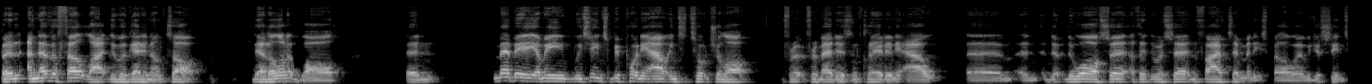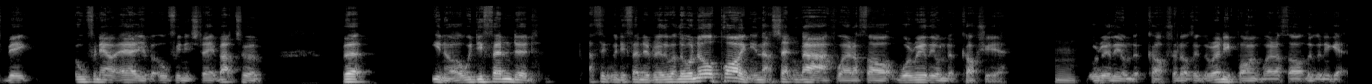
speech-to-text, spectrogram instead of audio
But I never felt like they were getting on top. They had a lot of ball, and maybe I mean we seem to be putting it out into touch a lot for, from headers and clearing it out. Um, and there was I think there were certain five ten minute spell where we just seemed to be oofing out area, but oofing it straight back to him. But you know we defended I think we defended really well. There were no point in that second half where I thought we're really under cosh here. Mm. We're really under cosh. I don't think there were any point where I thought they're going to get.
